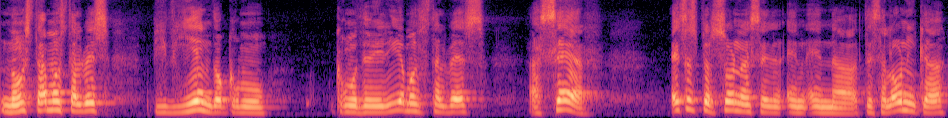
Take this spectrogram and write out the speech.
no estamos tal vez viviendo como, como deberíamos tal vez hacer. Esas personas en, en, uh, Tesalónica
